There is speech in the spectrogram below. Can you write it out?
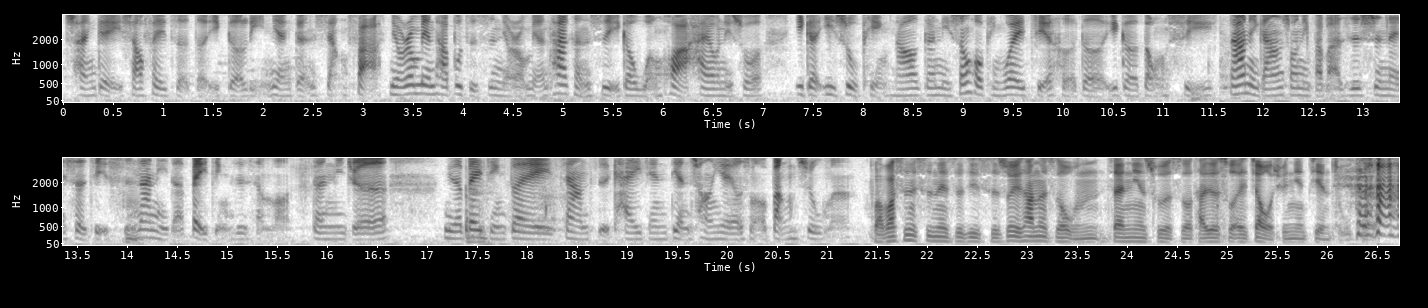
传给消费者的一个理念跟想法。牛肉面它不只是牛肉面，它可能是一个文化，还有你说一个艺术品，然后跟你生活品味结合的一个东西。然后你刚刚说你爸爸是室内设计师，那你的背景是什么？跟你觉得？你的背景对这样子开一间店创业有什么帮助吗？爸爸是室内设计师，所以他那时候我们在念书的时候，他就说：“哎，叫我去念建筑。”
